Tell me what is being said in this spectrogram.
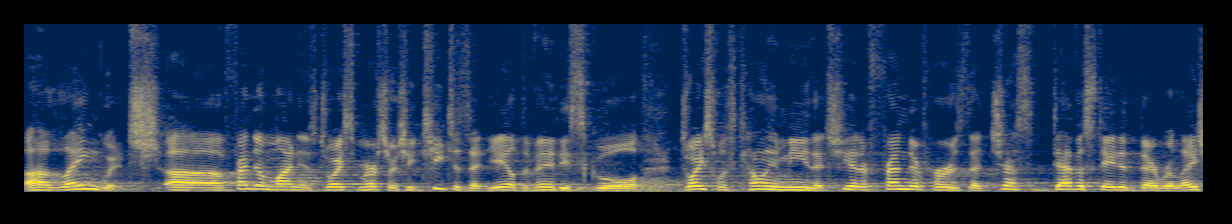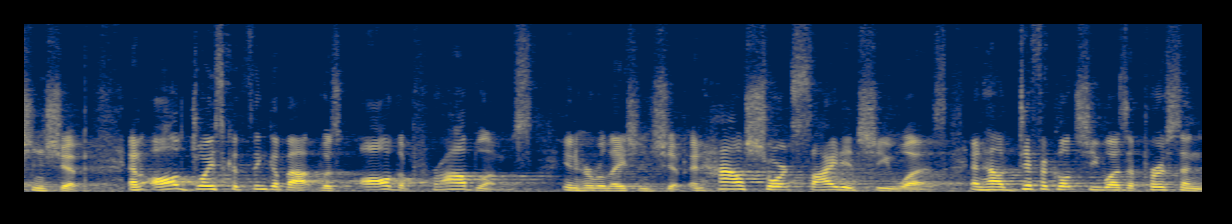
uh, language. Uh, a friend of mine is Joyce Mercer. She teaches at Yale Divinity School. Joyce was telling me that she had a friend of hers that just devastated their relationship. And all Joyce could think about was all the problems in her relationship and how short sighted she was and how difficult she was a person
